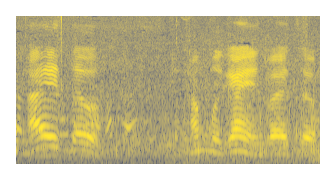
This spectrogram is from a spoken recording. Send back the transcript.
Die helt uit nou. Hammer geil, weil ähm,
